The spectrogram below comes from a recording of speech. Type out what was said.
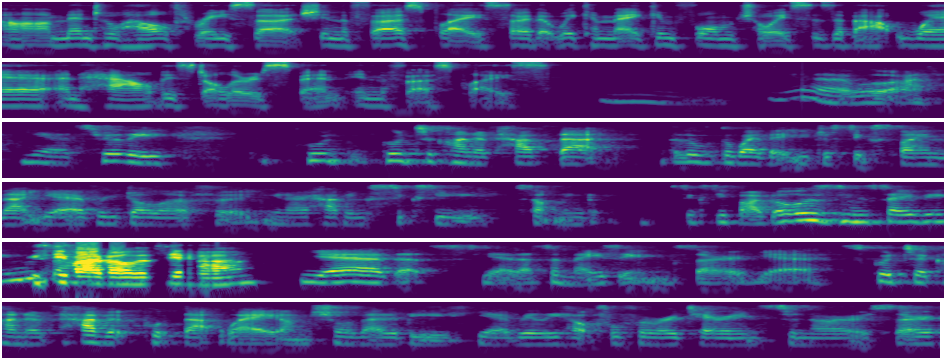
uh, mental health research in the first place so that we can make informed choices about where and how this dollar is spent in the first place. Mm. Yeah, well, I, yeah, it's really good good to kind of have that the, the, way that you just explained that. Yeah, every dollar for you know having sixty something, sixty five dollars in savings. Sixty five dollars, yeah. Yeah, that's yeah, that's amazing. So yeah, it's good to kind of have it put that way. I'm sure that'd be yeah really helpful for Rotarians to know. So.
